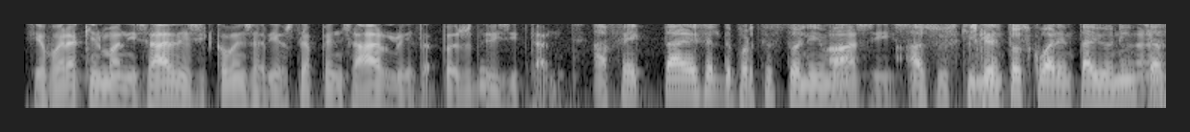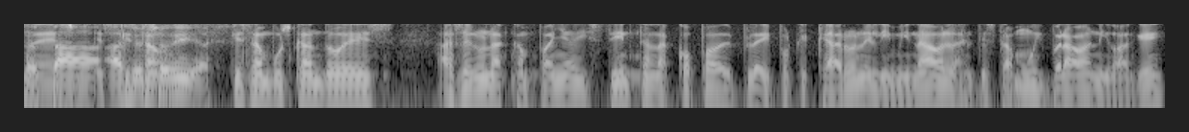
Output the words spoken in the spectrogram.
que fuera aquí en Manizales y comenzaría usted a pensarlo, y pero eso es de visitante. Afecta es el Deportes Tolima ah, a sus 541 hinchas ah, hasta hace ocho días. que están buscando es hacer una campaña distinta en la Copa del Play, porque quedaron eliminados, la gente está muy brava en Ibagué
